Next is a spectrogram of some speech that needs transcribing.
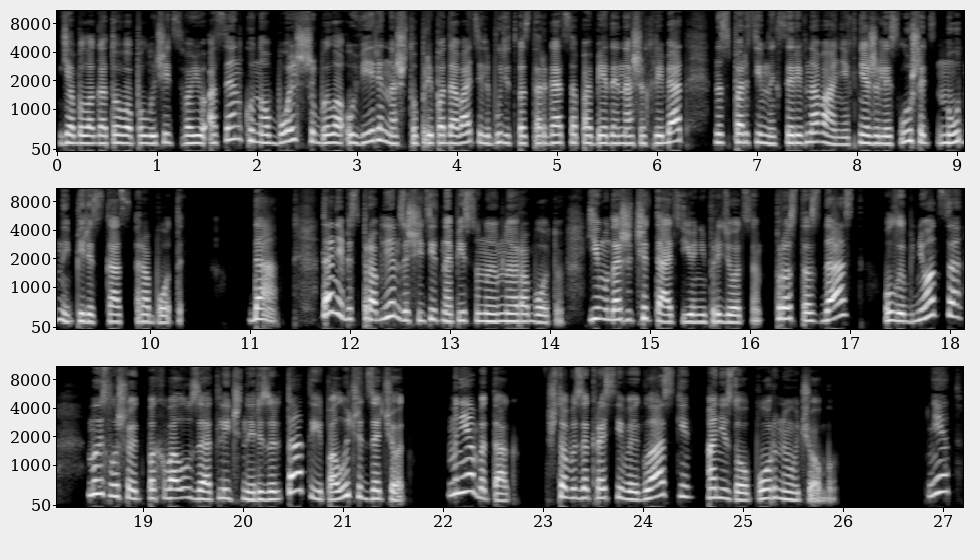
Я была готова получить свою оценку, но больше была уверена, что преподаватель будет восторгаться победой наших ребят на спортивных соревнованиях, нежели слушать нудный пересказ работы. Да, Даня без проблем защитит написанную мной работу. Ему даже читать ее не придется. Просто сдаст, улыбнется, выслушает похвалу за отличные результаты и получит зачет. Мне бы так, чтобы за красивые глазки, а не за упорную учебу. Нет,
